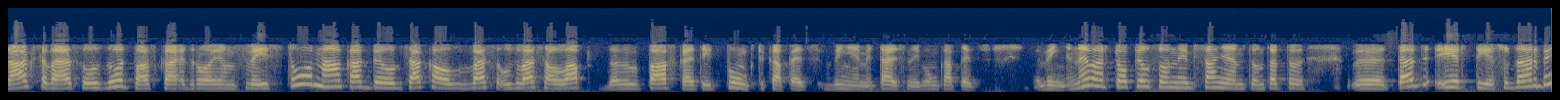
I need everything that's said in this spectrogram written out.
Raksta vēstules, dod paskaidrojums, viss tur nāk atbildes atkal ves, uz veselu lapu pārskaitīt punkti, kāpēc viņiem ir taisnība un kāpēc viņi nevar to pilsonību saņemt. Un tad, eh, tad ir tiesu darbi,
